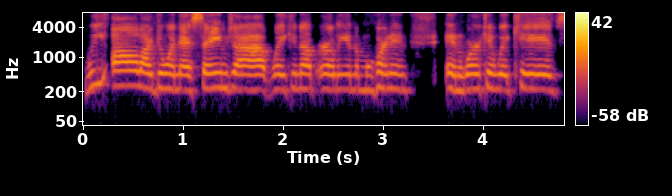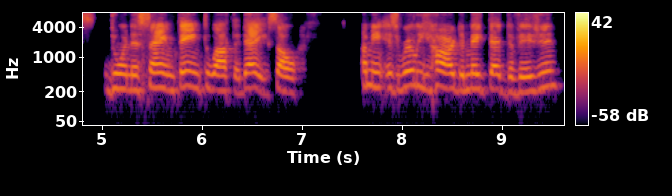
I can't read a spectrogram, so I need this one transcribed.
we all are doing that same job, waking up early in the morning and working with kids, doing the same thing throughout the day. So, I mean, it's really hard to make that division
